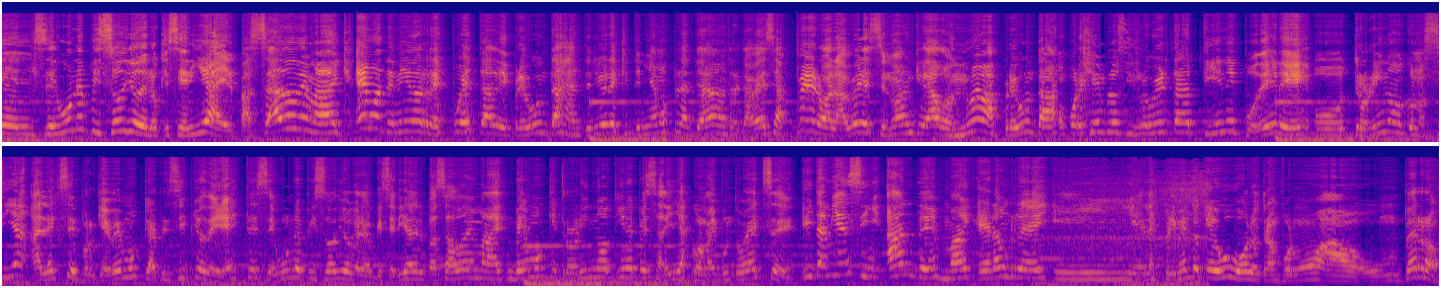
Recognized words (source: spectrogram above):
del segundo episodio de lo que sería el pasado de Mike Hemos tenido respuesta de preguntas anteriores que teníamos planteadas en nuestra cabeza Pero a la vez se nos han quedado nuevas preguntas. Como por ejemplo si Roberta tiene poderes o Trollino conocía a Alexe Porque vemos que al principio de este segundo episodio, creo que sería del pasado de Mike Vemos que Trollino tiene pesadillas con Mike.exe Y también si antes Mike era un rey y el experimento que hubo lo transformó a un perro.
